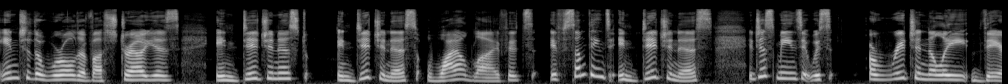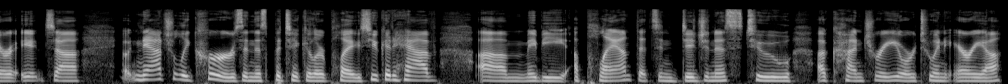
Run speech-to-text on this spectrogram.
into the world of Australia's indigenous indigenous wildlife. It's if something's indigenous, it just means it was originally there. It uh, naturally occurs in this particular place. You could have um, maybe a plant that's indigenous to a country or to an area.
